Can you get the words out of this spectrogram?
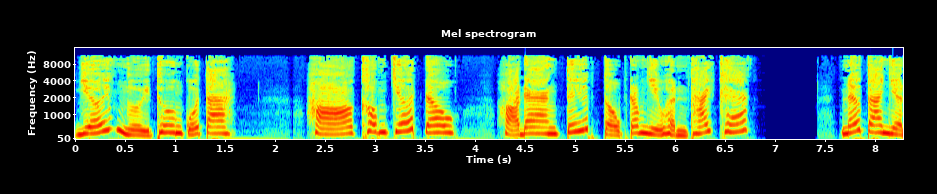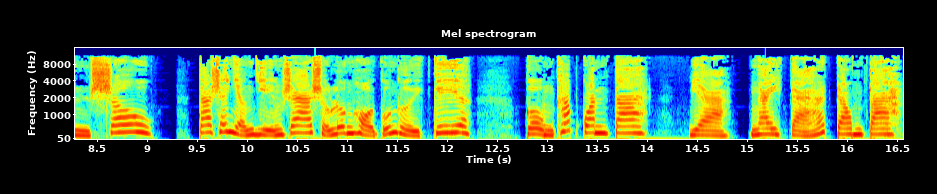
với người thương của ta. Họ không chết đâu, họ đang tiếp tục trong nhiều hình thái khác. Nếu ta nhìn sâu, ta sẽ nhận diện ra sự luân hồi của người kia, cùng khắp quanh ta và ngay cả trong ta.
